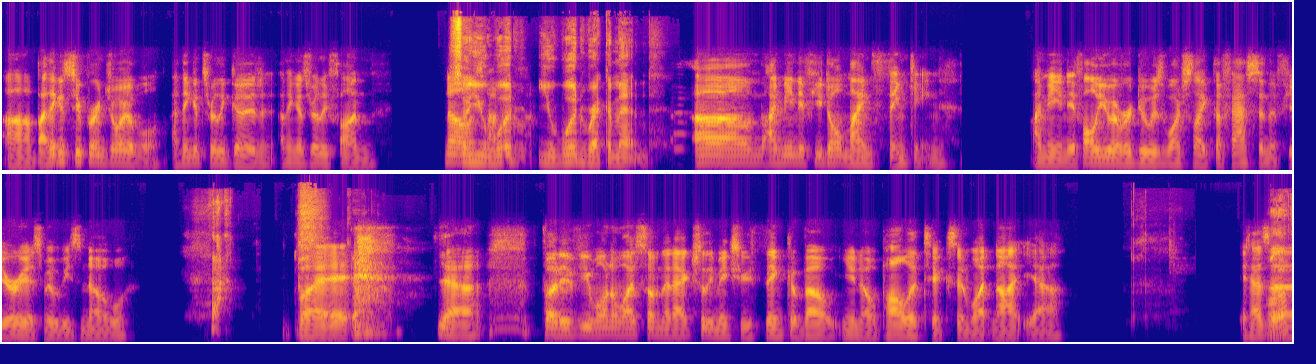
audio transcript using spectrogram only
Um, but I think it's super enjoyable. I think it's really good. I think it's really fun. No, so you would you would recommend? Um, I mean, if you don't mind thinking. I mean, if all you ever do is watch like the Fast and the Furious movies, no. But yeah, but if you want to watch something that actually makes you think about, you know, politics and whatnot, yeah. It has Well, a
